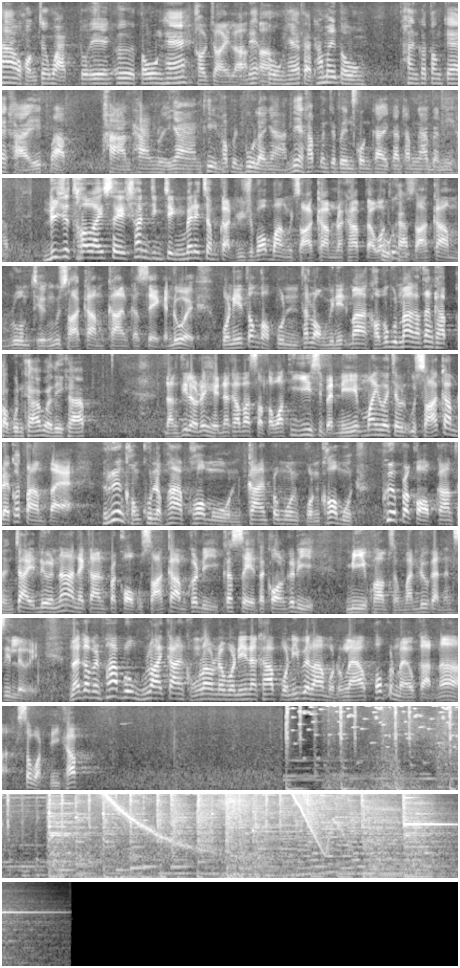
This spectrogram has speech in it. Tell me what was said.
ข้าวของจังหวัดตัวเองเออตรงแฮะเข้าใจละอันเนี้ยอะ ตรงแฮะแต่ถ้าไม่ตรงท่านก็ต้องแก้ไขปรับผ่านทางหน่วยงานที่เขาเป็นผู้รายงานเนี่ยครับมันจะเป็นกลไกการทำงานแบบนี้ครับ ดิจิทัลไลเซชันจริง ๆ ไม่ได้จำกัดอยู่เฉพาะบางอุตสาหกรรมนะครับ แต่ว่าถูกทุกครับ อุตสาหกรรมรวมถึงอุตสาหกรรมการเกษตรกันด้วย วันนี้ต้องขอบคุณท่านรองวินิตมาก ขอบพระคุณมากครับท่านครับ ขอบคุณครับสวัสดีครับ ดังที่เราได้เห็นนะครับว่าศตวรรษที่ 21 นี้ ไม่ว่าจะเป็นอุตสาหกรรมใดก็ตามแต่ เรื่องของคุณภาพข้อมูล การประมวลผลข้อมูล เพื่อประกอบการตัดสินใจเดินหน้าในการประกอบอุตสาหกรรมก็ดี เกษตรกรก็ดี มีความสำคัญด้วยกันทั้งสิ้นเลยนั่นก็เป็นภาพรวมของรายการของเราในวันนี้นะครับวันนี้เวลาหมดลงแล้ว พบกันใหม่โอกาสหน้า สวัสดีครับ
